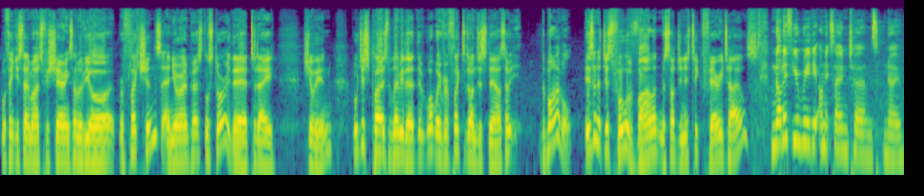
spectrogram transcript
Well, thank you so much for sharing some of your reflections and your own personal story there today, Gillian. We'll just close with maybe the, the, what we've reflected on just now. So, the Bible, isn't it just full of violent, misogynistic fairy tales? Not if you read it on its own terms, no.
